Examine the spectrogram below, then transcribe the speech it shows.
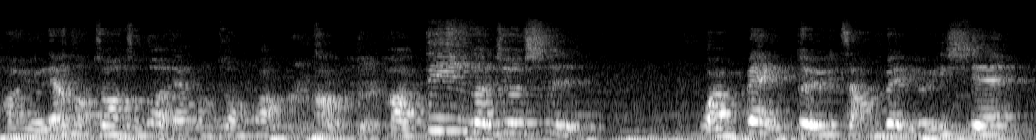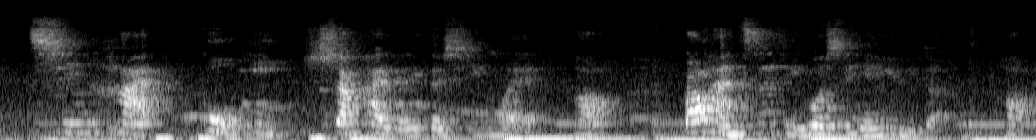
好，有两种状况，总共有两种状况嘛，哈。好，第一个就是晚辈对于长辈有一些侵害、故意伤害的一个行为，好，包含肢体或是言语的，好，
